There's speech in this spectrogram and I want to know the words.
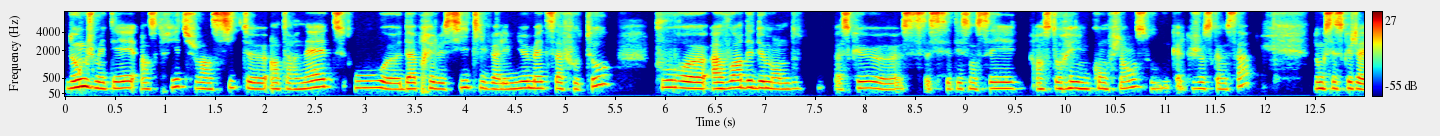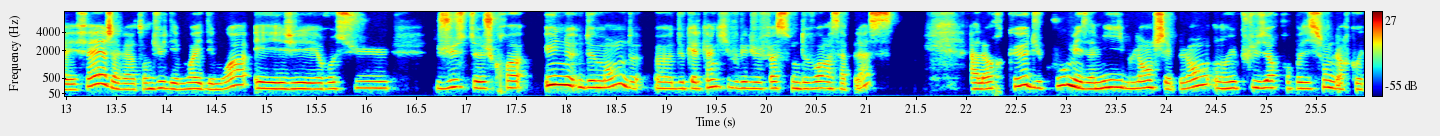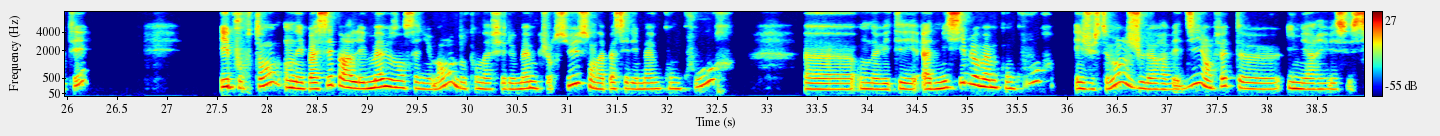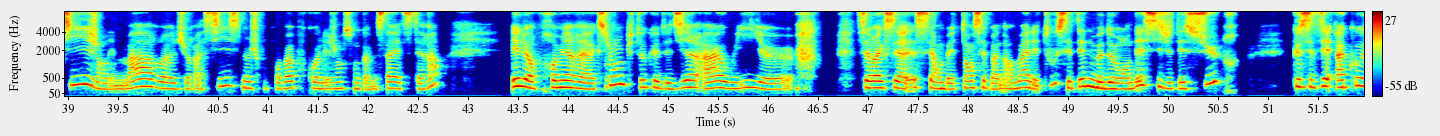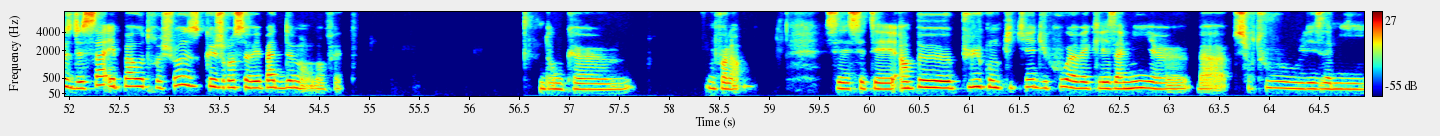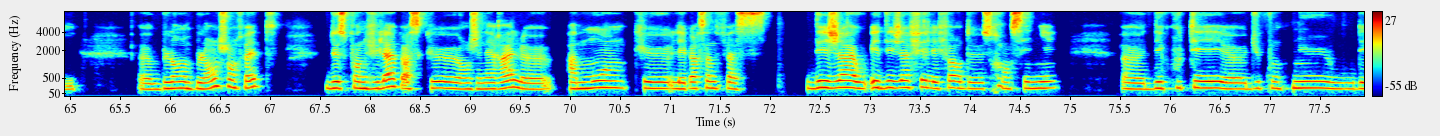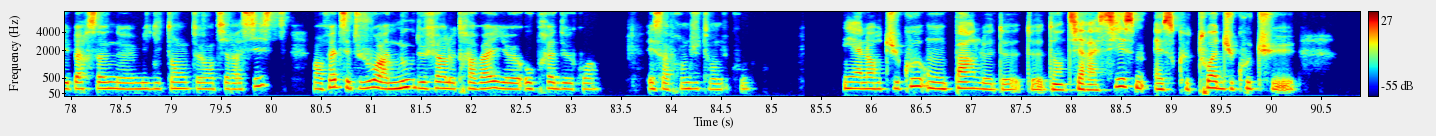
Donc, je m'étais inscrite sur un site euh, internet où, euh, d'après le site, il valait mieux mettre sa photo pour euh, avoir des demandes parce que c'était censé instaurer une confiance ou quelque chose comme ça. Donc c'est ce que j'avais fait, j'avais attendu des mois et des mois et j'ai reçu juste, je crois, une demande de quelqu'un qui voulait que je fasse son devoir à sa place, alors que du coup, mes amis blanches et blancs ont eu plusieurs propositions de leur côté. Et pourtant, on est passé par les mêmes enseignements, donc on a fait le même cursus, on a passé les mêmes concours, on avait été admissibles au même concours. Et justement, je leur avais dit, en fait, il m'est arrivé ceci, j'en ai marre du racisme, je comprends pas pourquoi les gens sont comme ça, etc. Et leur première réaction, plutôt que de dire, ah oui, c'est vrai que c'est embêtant, c'est pas normal et tout, c'était de me demander si j'étais sûre que c'était à cause de ça et pas autre chose que je recevais pas de demande, en fait. Donc, voilà. C'était un peu plus compliqué du coup avec les amis, euh, bah, surtout les amis euh, blancs, blanches en fait, de ce point de vue-là, parce que en général, euh, à moins que les personnes fassent déjà ou aient déjà fait l'effort de se renseigner, d'écouter du contenu ou des personnes militantes antiracistes, en fait, c'est toujours à nous de faire le travail auprès d'eux, quoi. Et ça prend du temps du coup. Et alors, du coup, on parle de, d'antiracisme. Est-ce que toi, du coup, tu,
